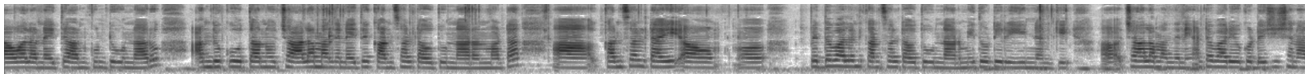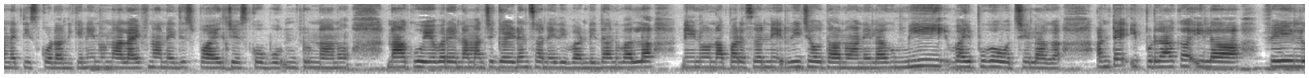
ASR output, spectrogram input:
రావాలని అయితే అనుకుంటూ ఉన్నారు అందుకు తను చాలామందిని అయితే కన్సల్ట్ అవుతున్నారు ఉన్నారనమాట కన్సల్ట్ అయ్యి పెద్దవాళ్ళని కన్సల్ట్ అవుతూ ఉన్నారు మీతోటి రీయూనియన్కి మందిని అంటే వారి యొక్క డెసిషన్ అనేది తీసుకోవడానికి నేను నా లైఫ్ని అనేది స్పాయిల్ చేసుకోబోంటున్నాను నాకు ఎవరైనా మంచి గైడెన్స్ అనేది ఇవ్వండి దానివల్ల నేను నా పర్సన్ని రీచ్ అవుతాను అనేలాగా మీ వైపుగా వచ్చేలాగా అంటే ఇప్పుడు దాకా ఇలా ఫెయిల్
